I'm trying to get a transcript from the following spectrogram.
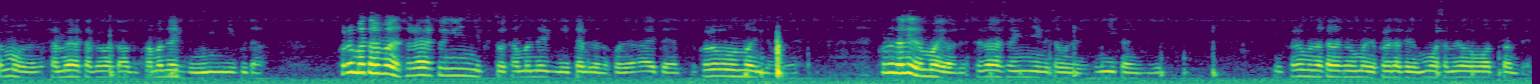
あ。もう、サメは食べ終わった後、玉ねぎとニンニクだ。これまたうまい。スライスニンニクと玉ねぎに炒めたの、これ、あえたやつ。これもうまいんだよね。これだけでうまいわね。スライスニンニク、玉ねぎ。いい感じ。これもなかなかうまいね。これだけでもうサメは終わったんで。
